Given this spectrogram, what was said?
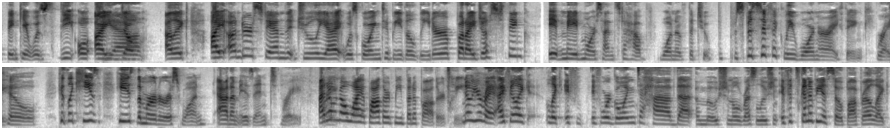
think it was the I Yeah. don't I like I understand that Juliette was going to be the leader, but I just think it made more sense to have one of the two, specifically Warner. I think Right. kill because like he's he's the murderous one. Adam isn't. right I don't know why it bothered me, but it bothered me. no you're right i feel like like if if we're going to have that emotional resolution if it's going to be a soap opera like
